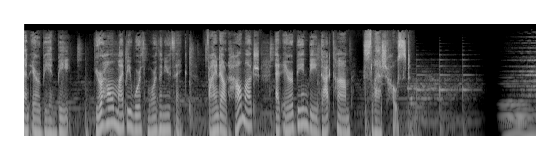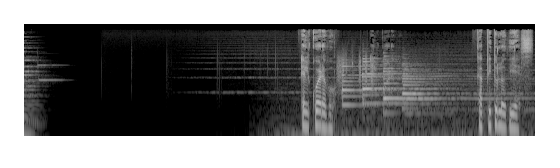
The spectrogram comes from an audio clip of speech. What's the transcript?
an Airbnb. Your home might be worth more than you think. Find out how much at airbnb.com/slash host. El Cuervo. Capítulo 10.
